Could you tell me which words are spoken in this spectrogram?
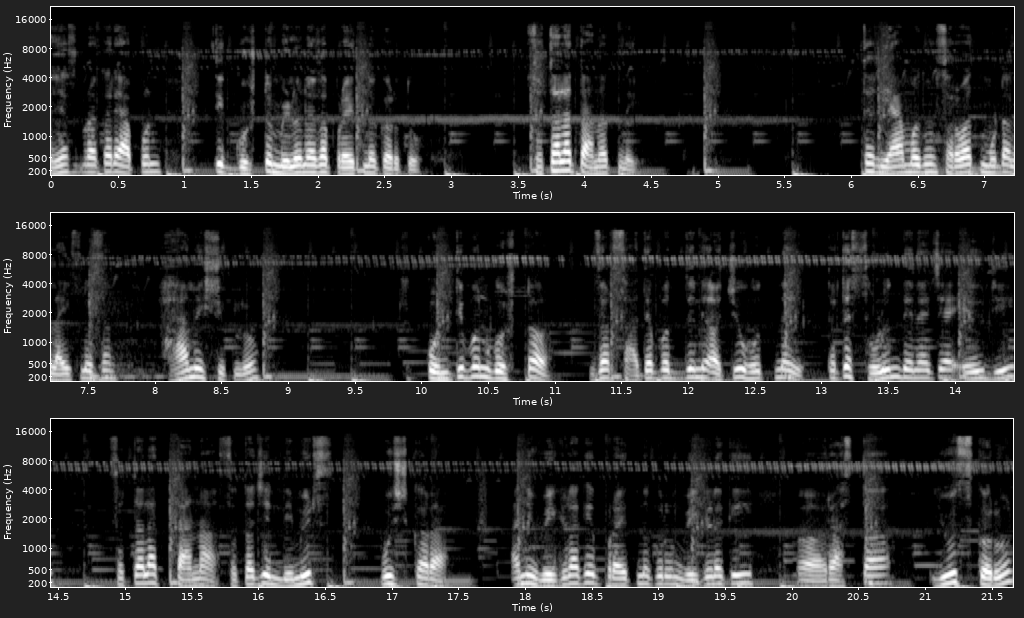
तशाच प्रकारे आपण ती गोष्ट मिळवण्याचा प्रयत्न करतो. स्वतःला ताणत नाही. तर यामधून सर्वात मोठा लाईफ लेसन हा मी शिकलो. की कोणती पण गोष्ट जर साध्या पद्धतीने अचीव होत नाही तर ते सोडून देण्याच्या ऐवजी स्वतःला ताना स्वतःचे लिमिट्स पुश करा आणि वेगळा काही प्रयत्न करून वेगळा काही रास्ता यूज करून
